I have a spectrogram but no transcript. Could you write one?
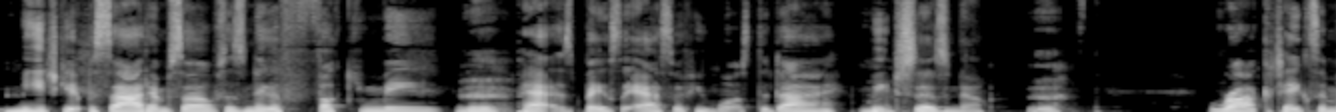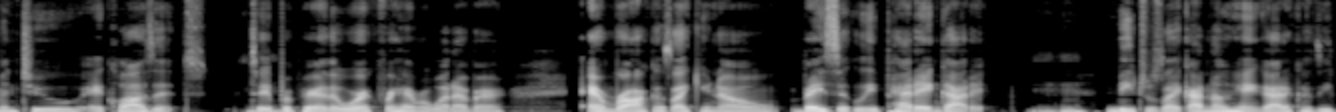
Meech get beside himself, says, "Nigga, fuck you, me." Yeah, Pat is basically asks if he wants to die. Meech says no. yeah, Rock takes him into a closet to Mm-hmm. prepare the work for him or whatever. And Rock is like, you know, basically, Pat ain't got it. mm-hmm. Meech was like, I know he ain't got it because he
